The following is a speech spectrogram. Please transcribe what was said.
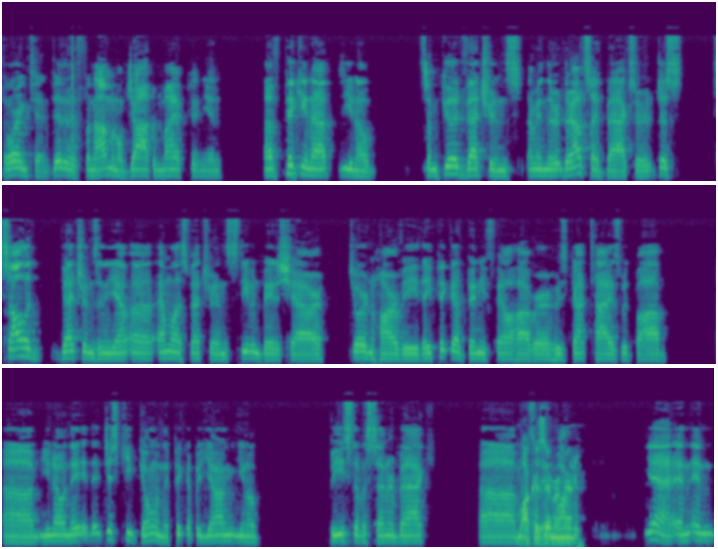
did a phenomenal job, in my opinion, of picking up you know some good veterans. I mean, their outside backs are just solid veterans in the uh, MLS veterans. Steven Beitashour, Jordan Harvey. They pick up Benny Feilhaber, who's got ties with Bob. Um, you know, and they they just keep going. They pick up a young, you know, beast of a center back. Um, Walker Zimmerman. Walker, yeah, and and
